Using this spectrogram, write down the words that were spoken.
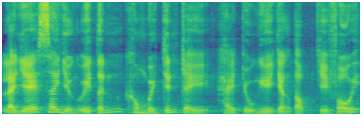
là dễ xây dựng uy tín không bị chính trị hay chủ nghĩa dân tộc chi phối.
